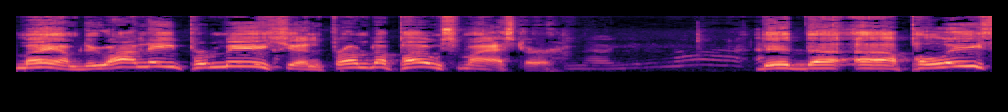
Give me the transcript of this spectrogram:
Ma'am, do I need permission from the postmaster? No, you do not. Did the uh, police,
